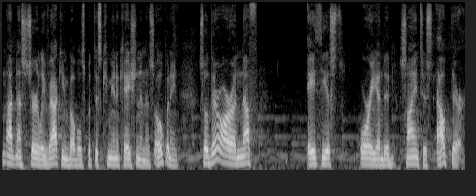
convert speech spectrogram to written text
Not necessarily vacuum bubbles, but this communication and this opening. So there are enough atheist oriented scientists out there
